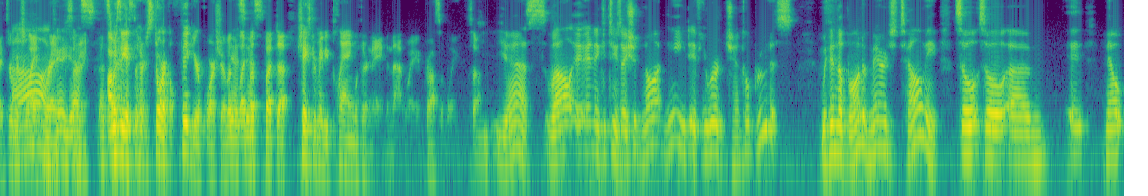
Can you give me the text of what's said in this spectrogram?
right? Through which Ah, light okay, breaks. I mean, obviously, right. it's a historical figure Portia, but Yes, like, yes. but, but uh, Shakespeare may be playing with her name in that way, possibly. So Yes. Well, and it continues. I should not need if you were a gentle Brutus. Within the bond of marriage, tell me. So, so um, it, now,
